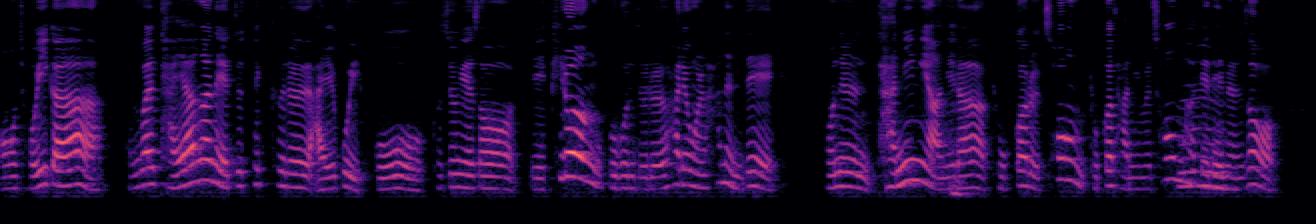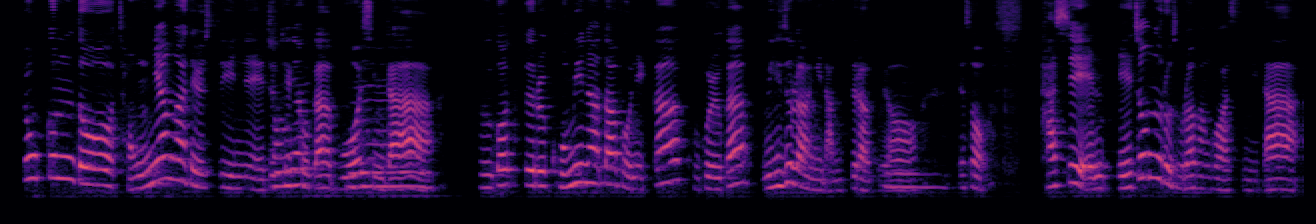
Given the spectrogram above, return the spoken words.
어, 저희가 정말 다양한 에듀테크를 알고 있고 그 중에서 필요한 부분들을 활용을 하는데 저는 담임이 아니라 교과를 처음 교과 담임을 처음 하게 음. 되면서 조금 더 정량화될 수 있는 에듀테크가 무엇인가 음. 그것들을 고민하다 보니까 구글과 위드랑이 남더라고요. 음. 그래서 다시 예- 예전으로 돌아간 것 같습니다.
